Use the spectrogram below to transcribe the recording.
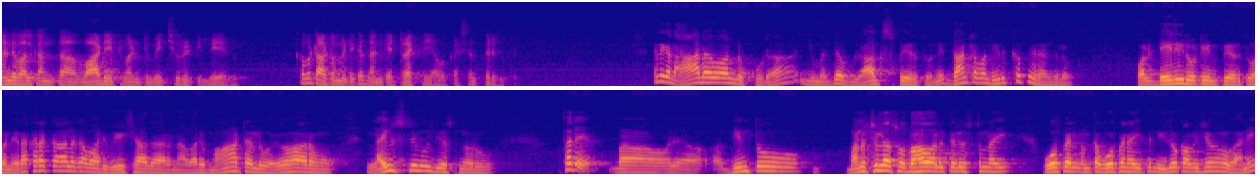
అంటే వాళ్ళకి అంత వాడేటువంటి మెచ్యూరిటీ లేదు. కాబట్టి ఆటోమేటిక్గా దానికి అట్రాక్ట్ అయ్యే అవకాశాలు పెరుగుతాయి. కానీ ఇక్కడ ఆడవాళ్ళు కూడా ఈ మధ్య వ్లాగ్స్ పేరుతోనే దాంట్లో వాళ్ళు ఇరుక్కపోయారు అందులో. వాళ్ళు డైలీ రొటీన్ పేరుతో అని రకరకాలుగా వారి వేషాధారణ వారి మాటలు వ్యవహారం లైవ్ స్ట్రీములు చేస్తున్నారు. సరే దీంతో మనుషుల స్వభావాలు తెలుస్తున్నాయి. ఓపెన్ అంత ఓపెన్ అయిపోయింది. ఇదొక విషయమేమో కానీ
